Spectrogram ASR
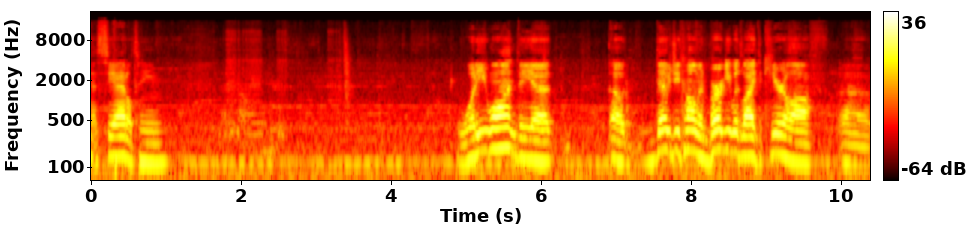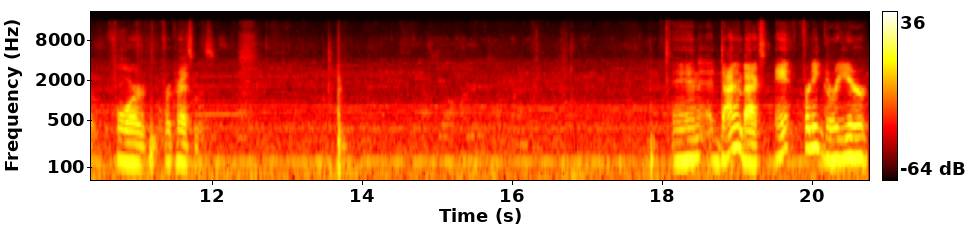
That Seattle team. What do you want? The uh, oh, WG Coleman Bergie would like the Kirilloff uh, for for Christmas. And Diamondbacks, Anfernee Grier.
